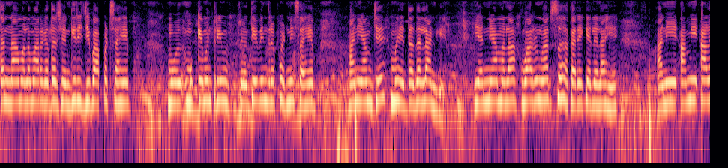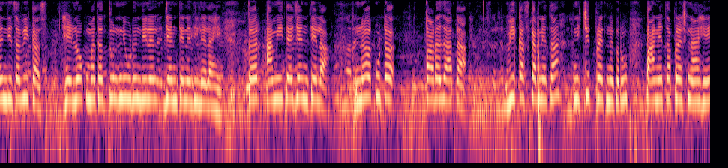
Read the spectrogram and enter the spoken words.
त्यांना आम्हाला मार्गदर्शन. गिरीजी बापट साहेब मो मुख्यमंत्री देवेंद्र फडणीस साहेब आणि आमचे महेशदादा लांडगे यांनी आम्हाला वारंवार सहकार्य केलेलं आहे. आणि आम्ही आळंदीचा विकास हे लोकमतातून निवडून दिलेलं जनतेने दिलेला आहे. तर आम्ही त्या जनतेला न कुठं ताडा जाता विकास करण्याचा निश्चित प्रयत्न करू. पाण्याचा प्रश्न आहे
